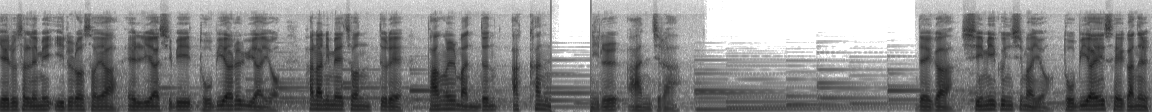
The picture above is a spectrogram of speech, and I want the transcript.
예루살렘에 이르러서야 엘리야십이 도비아를 위하여 하나님의 전 뜰에 방을 만든 악한 일을 안지라. 내가 심히 근심하여 도비아의 세간을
